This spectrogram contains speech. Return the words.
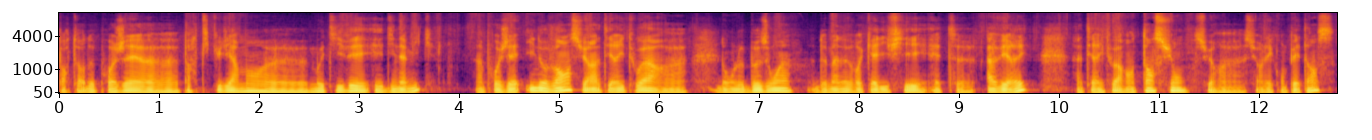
porteur de projet euh, particulièrement euh, motivé et dynamique un projet innovant sur un territoire euh, dont le besoin de manœuvre qualifiée est euh, avéré, un territoire en tension sur, euh, sur les compétences.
